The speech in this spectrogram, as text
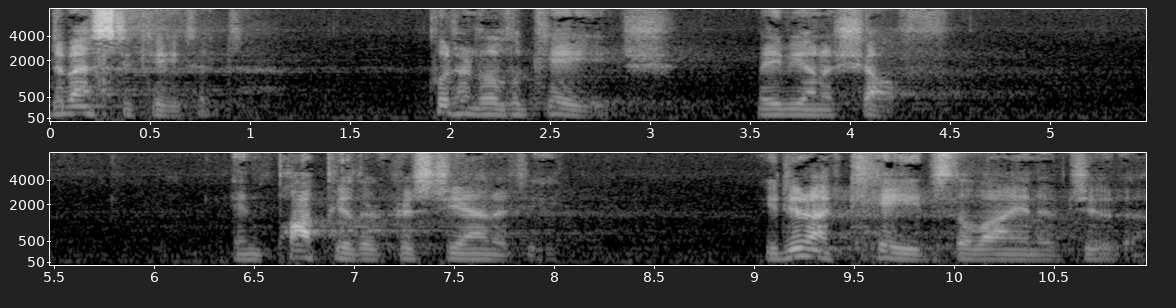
domesticated, put in a little cage, maybe on a shelf in popular Christianity. You do not cage the lion of Judah.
